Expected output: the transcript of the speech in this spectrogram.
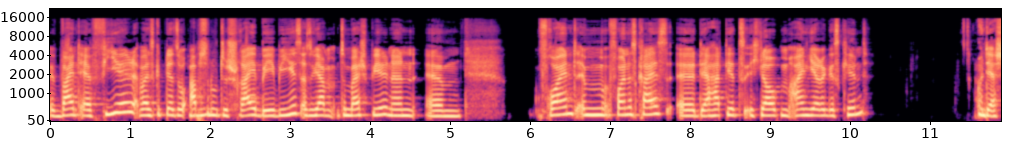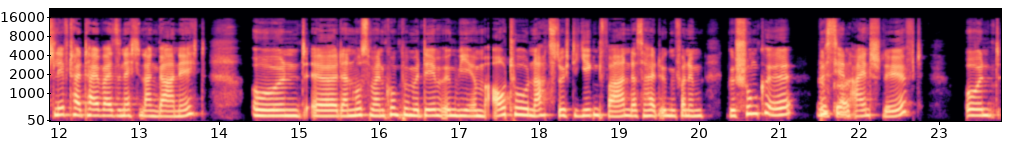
weint er viel? Weil es gibt ja so absolute Schreibabys. Also wir haben zum Beispiel einen ähm, Freund im Freundeskreis, äh, der hat jetzt, ich glaube, ein einjähriges Kind. Und der schläft halt teilweise nächtelang gar nicht. Und äh, dann muss mein Kumpel mit dem irgendwie im Auto nachts durch die Gegend fahren, dass er halt irgendwie von dem Geschunkel Oh bisschen Gott. einschläft und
